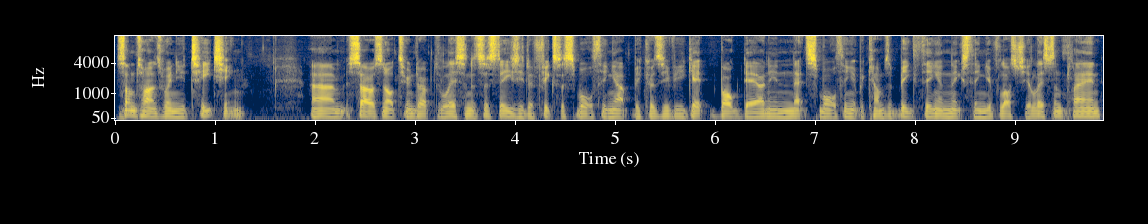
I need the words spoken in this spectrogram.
sometimes when you're teaching, um, so as not to interrupt the lesson, it's just easy to fix a small thing up because if you get bogged down in that small thing, it becomes a big thing, and next thing you've lost your lesson plan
